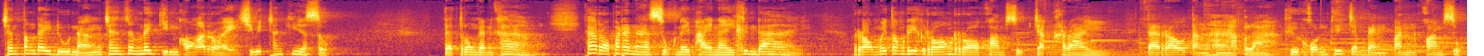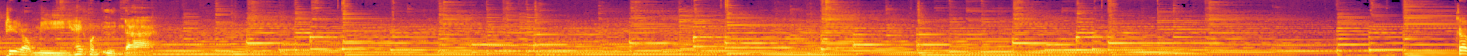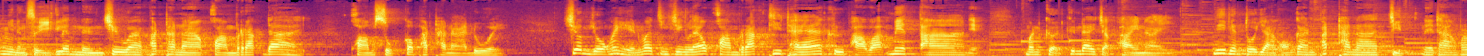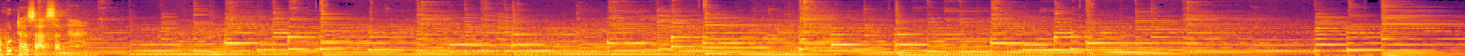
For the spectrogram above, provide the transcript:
ฉันต้องได้ดูหนัง ฉันต้องได้กินของอร่อย ชีวิตฉันจึงจะสุข แต่ตรงกันข้าม ถ้าเราพัฒนาสุขในภายในขึ้นได้ เราไม่ต้องเรียกร้องรอความสุขจากใคร แต่เราต่างหากล่ะคือคนที่จะแบ่งปันความสุขที่เรามีให้คนอื่นได้ก็มีหนังสืออีกเล่มหนึ่งชื่อว่าพัฒนาความรักได้ ความสุขก็พัฒนาด้วย เชื่อมโยงให้เห็นว่าจริง ๆ แล้วความรักที่แท้คือภาวะเมตตาเนี่ยมันเกิดขึ้นได้จากภายใน นี่เป็นตัวอย่างของการพัฒนาจิตในทางพระพุทธศาสนา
